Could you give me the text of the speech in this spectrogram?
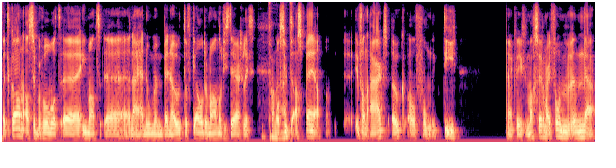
Het kan als ze bijvoorbeeld uh, iemand, uh, nou ja, noem hem Benoot of Kelderman of iets dergelijks. Van of ze de Aspin van aard ook. Al vond ik die, ja, ik weet niet of je mag zeggen, maar ik vond hem, nou,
